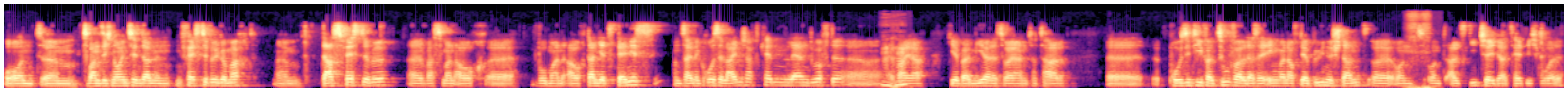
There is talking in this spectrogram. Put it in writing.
Und ähm, 2019 dann ein, ein Festival gemacht. Ähm, das Festival, äh, was man auch, äh, wo man auch dann jetzt Dennis und seine große Leidenschaft kennenlernen durfte. Äh, mhm. Er war ja hier bei mir, das war ja ein total äh, positiver Zufall, dass er irgendwann auf der Bühne stand äh, und, und als DJ da tätig wurde.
